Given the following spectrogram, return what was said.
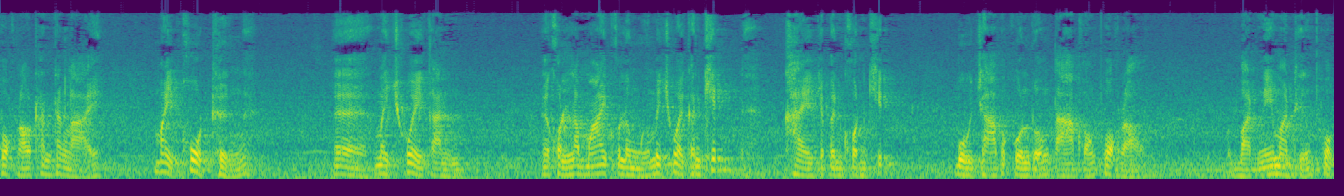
พวกเราท่านทั้งหลาย ไม่พูดถึงเออไม่ช่วยกันคนละไม้คนละมือไม่ช่วยกันคิด ใครจะเป็นคนคิดบูชาพระคุณหลวงตาของพวกเรา บัดนี้มาถึงพวก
